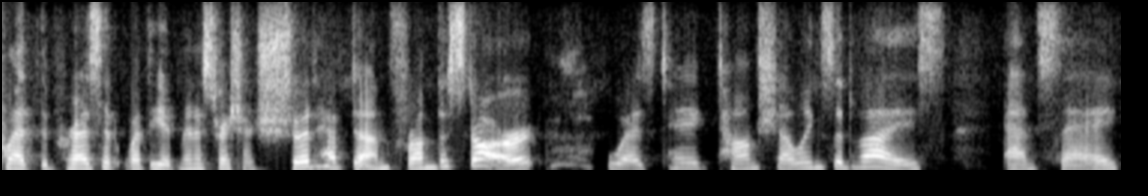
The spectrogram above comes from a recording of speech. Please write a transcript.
What the president, what the administration should have done from the start was take Tom Schelling's advice and say,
